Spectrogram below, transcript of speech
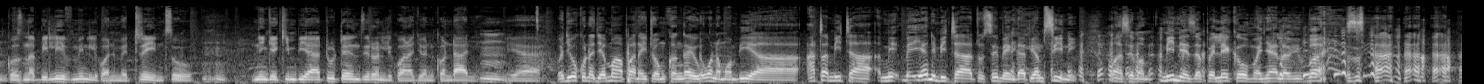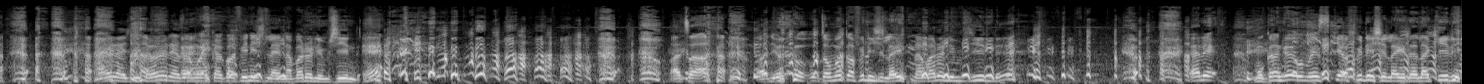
because na believe mi nilikuwa nimetrain. So ningekimbia 210 nilikuwa najua niko ndani. Yeah. wajua kuna jamaa hapa anaitwa mkangai huwa namwambia hata mita mi, yani mitaa tuseme ngapi? Hamsini. Wanasema mi naweza peleka umanyala vibaya sana. Haina shida, mweka kwa finish line na bado ni mshinde hata utamweka finish line. Na bado ni mshinde yani mkanga umesikia finish line lakini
